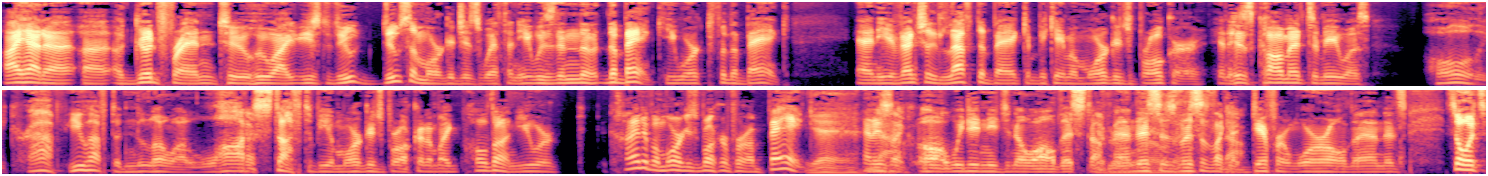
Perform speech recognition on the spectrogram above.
I had a, a, a good friend to who I used to do do some mortgages with, and he was in the, the bank. He worked for the bank, and he eventually left the bank and became a mortgage broker. And his comment to me was, "Holy crap, you have to know a lot of stuff to be a mortgage broker." And I'm like, "Hold on, you were." Kind of a mortgage broker for a bank, Yeah, and he's like, "Oh, we didn't need to know all this stuff, man. This world, is this is like a different world, and it's so it's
